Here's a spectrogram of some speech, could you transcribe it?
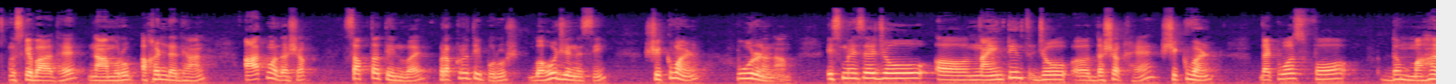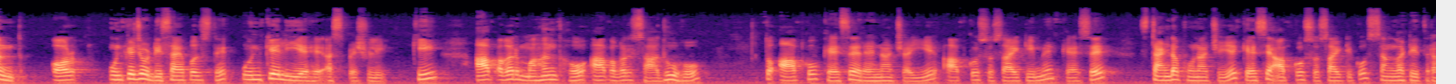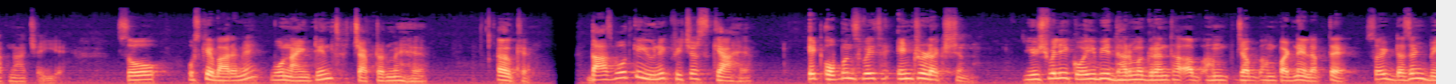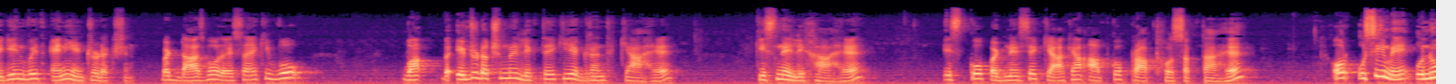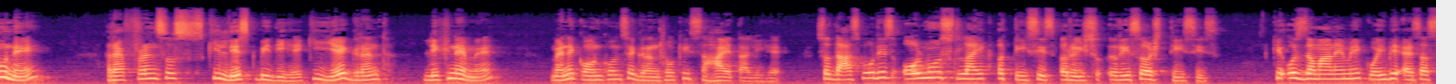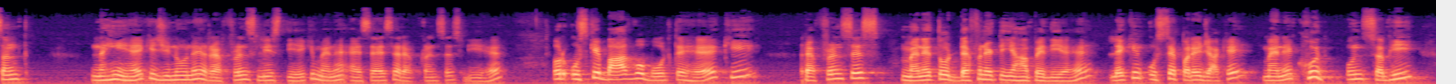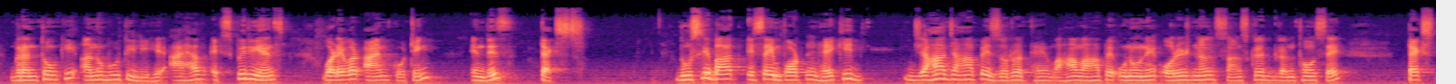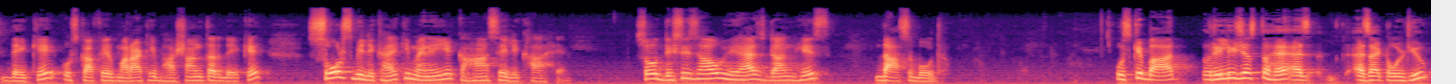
उसके बाद है नाम रूप अखंड ध्यान, आत्मदशक, सप्ततिन्वय, प्रकृति पुरुष, बहुजिनसी, शिकवण, पूर्ण नाम। इसमें से जो नाइनटीन uh, जो uh, दशक है शिकवण that was for the mahant और उनके जो डिसाइपल्स थे उनके लिए है स्पेशली कि आप अगर महंत हो आप अगर साधु हो तो आपको कैसे रहना चाहिए आपको सोसाइटी में कैसे स्टैंड अप होना चाहिए कैसे आपको सोसाइटी को संगठित रखना चाहिए। सो so, उसके बारे में वो नाइनटीन चैप्टर में है। Okay okay. दासबोध के यूनिक फीचर्स क्या है? It opens with introduction usually कोई भी धर्म ग्रंथ अब हम, जब हम पढ़ने लगते हैं so it doesn't begin with any introduction but Dasbodh ऐसा है कि वो वहाँ इंट्रोडक्शन में लिखते हैं कि ये ग्रंथ क्या है, किसने लिखा है, इसको पढ़ने से क्या क्या आपको प्राप्त हो सकता है। और उसी में उन्होंने रेफरेंसेस की लिस्ट भी दी है कि ये ग्रंथ लिखने में मैंने कौन कौन से ग्रंथों की सहायता ली है। So Dasbodh is almost like a thesis a research thesis कि उस ज़माने में कोई भी ऐसा संत नहीं है कि जिन्होंने रेफरेंस लिस्ट दी है कि मैंने ऐसे ऐसे रेफरेंसेस ली है। और उसके बाद वो बोलते हैं कि रेफरेंसेस मैंने तो डेफिनेटली यहाँ पे दिए हैं, लेकिन उससे परे जाके मैंने खुद उन सभी ग्रंथों की अनुभूति ली है। I have experienced whatever I am quoting in this text दूसरी बात इससे इंपॉर्टेंट है कि जहाँ जहाँ पे ज़रूरत है वहाँ वहाँ पे उन्होंने ओरिजिनल संस्कृत ग्रंथों से टेक्स्ट दे के उसका फिर मराठी भाषांतर दे के सोर्स भी लिखा है कि मैंने ये कहाँ से लिखा है। So this is how he has done his Dasbodh उसके बाद रिलीजियस तो है as as I told you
